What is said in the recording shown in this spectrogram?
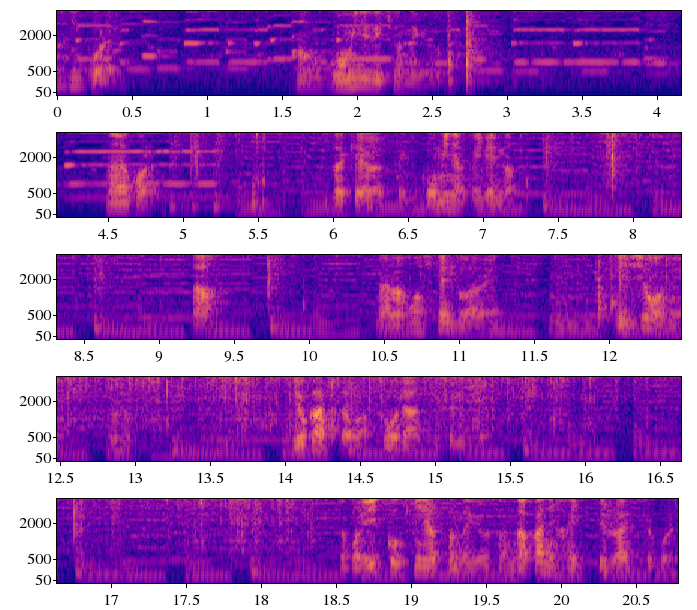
何これ？なんかゴミ出てきたんだけど。何やこれ。ふざけやがって。ゴミなんか入れんな。あ7星テントだね。うん。でしょうね。うん。よかったわそうであってくれて。これ1個気になったんだけどさ中に入ってるライトってこれ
